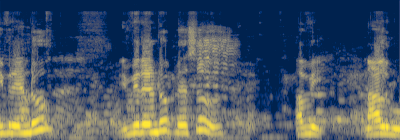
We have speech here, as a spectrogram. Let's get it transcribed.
ఇవి రెండు ఇవి రెండు ప్లస్ అవి నాలుగు.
